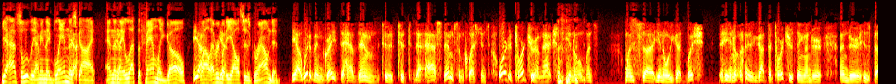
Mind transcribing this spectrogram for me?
Yeah, absolutely. I mean, they blame this Yeah. guy, and then Yeah. they let the family go Yeah, while everybody else is grounded. Yeah, it would have been great to have them to, to to ask them some questions or to torture them. Actually, you know, once once uh, you know we got Bush, you know, got the torture thing under under his belt.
